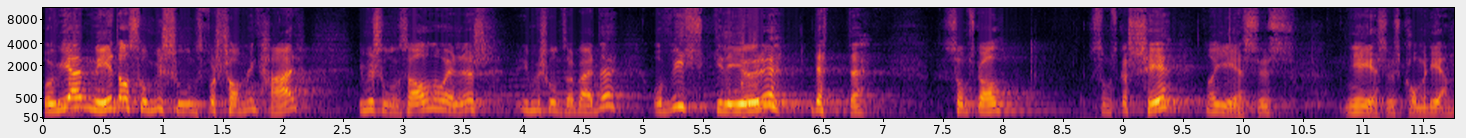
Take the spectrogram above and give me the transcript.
Og Vi er med da som misjonsforsamling her i misjonssalen og ellers i misjonsarbeidet og virkeliggjøre dette som skal, som skal skje når Jesus, når Jesus, kommer igjen.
